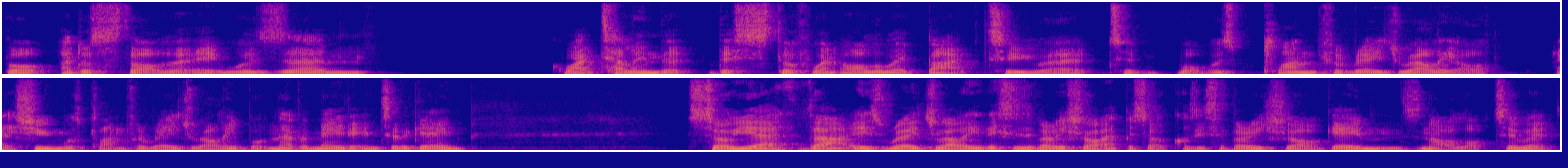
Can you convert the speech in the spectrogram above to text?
but I just thought that it was um, quite telling that this stuff went all the way back to uh, to what was planned for Rage Rally or I assume was planned for Rage Rally, but never made it into the game. So yeah, that is Rage Rally. This is a very short episode because it's a very short game. There's not a lot to it,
